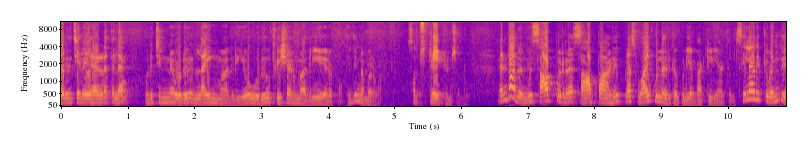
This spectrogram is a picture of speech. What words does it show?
ஒரு சில இடத்துல ஒரு சின்ன ஒரு லைன் மாதிரியோ ஒரு ஃபிஷர் மாதிரியோ இருக்கும். இது நம்பர் ஒன் சப்ஸ்ட்ரேட்னு சொல்லுவோம். ரெண்டாவது வந்து சாப்பிட்ற சாப்பாடு ப்ளஸ் வாய்க்குள்ளே இருக்கக்கூடிய பாக்டீரியாக்கள் சிலருக்கு வந்து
